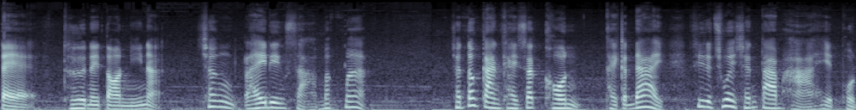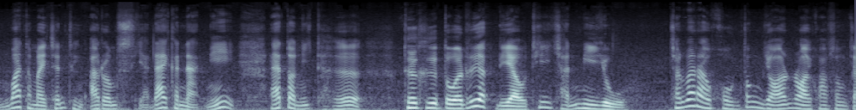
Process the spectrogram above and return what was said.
แต่เธอในตอนนี้น่ะ ช่างไร้เดียงสามากๆ ฉันต้องการใครสักคนใครก็ได้ที่จะช่วยฉันตามหาเหตุผลว่าทำไมฉันถึงอารมณ์เสียได้ขนาดนี้ และตอนนี้เธอ เธอคือตัวเลือกเดียวที่ฉันมีอยู่ ฉันว่าเราคงต้องย้อนรอยความทรงจ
